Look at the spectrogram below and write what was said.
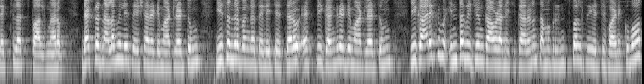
lecturers పాల్గొన్నారు. డాక్టర్ నల్లమిల్లి శేషారెడ్డి మాట్లాడుతూ ఈ సందర్భంగా తెలియజేశారు. ఎస్పీ గంగిరెడ్డి మాట్లాడుతూ ఈ కార్యక్రమం ఇంత విజయం కావడానికి కారణం తమ principal C H Phanikumar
